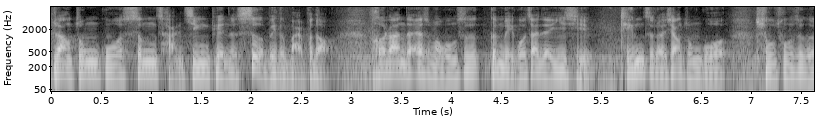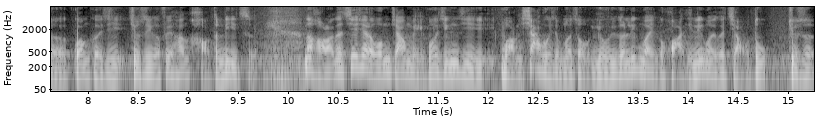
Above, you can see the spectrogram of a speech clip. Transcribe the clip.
让中国生产晶片的设备都买不到，荷兰的 ASML 公司跟美国站在一起，停止了向中国输出这个光刻机，就是一个非常好的例子。那好了，那接下来我们讲美国经济往下会怎么走，有一个另外一个话题，另外一个角度，就是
